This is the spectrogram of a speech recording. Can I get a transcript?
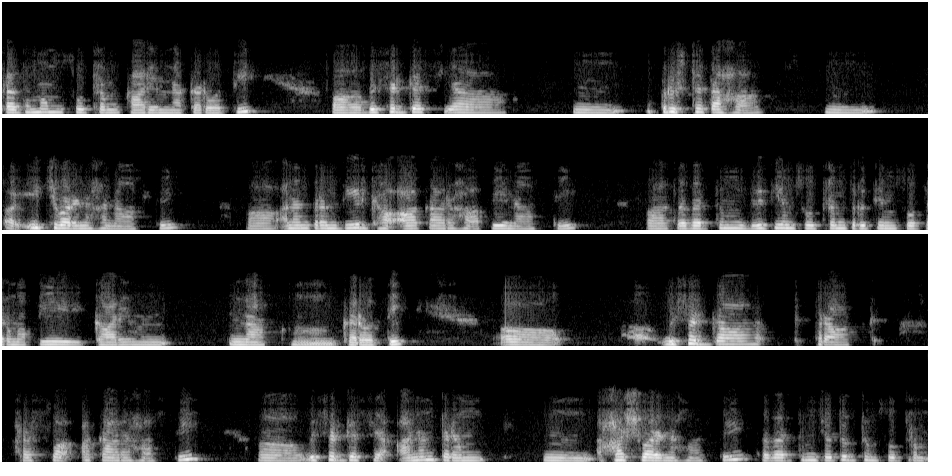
प्रथमं सूत्रं कार्यं न करोति। विसर्गस्य पृष्ठतः इच् वर्णः नास्ति। अनन्तरं दीर्घ आकारः अपि नास्ति। तदर्थं द्वितीयं सूत्रं तृतीयं सूत्रमपि कार्यं न करोति. विसर्गात् प्राक् ह्रस्व अकारः अस्ति. विसर्गस्य अनन्तरं हश्वर्णः अस्ति. तदर्थं चतुर्थं सूत्रम्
